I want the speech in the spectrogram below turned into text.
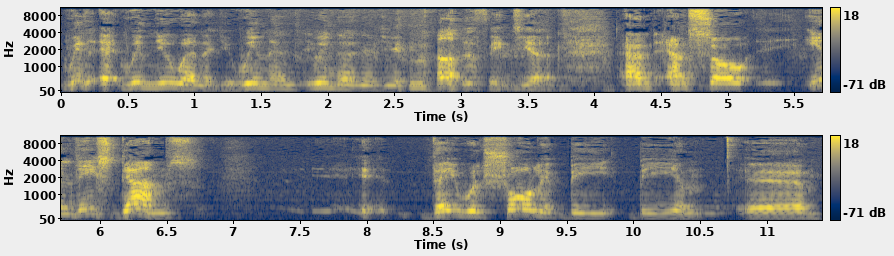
with uh, with new energy, wind wind energy and other things. Yeah, and and so in these dams, eh, they will surely be be um, um,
